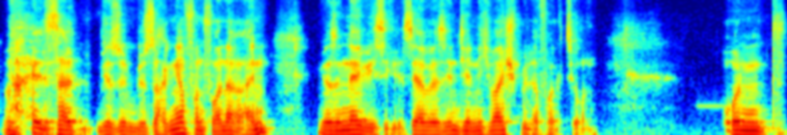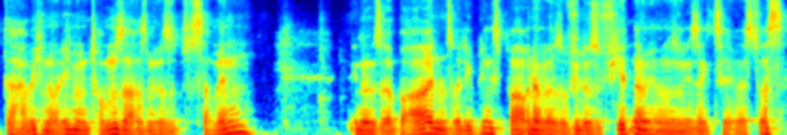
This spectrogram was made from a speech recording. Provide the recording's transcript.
Weil es halt, wir, sind, wir sagen ja von vornherein, wir sind Navy Seals, ja, wir sind hier nicht Weichspülerfraktion. Und da habe ich neulich mit dem Tom saßen wir so zusammen in unserer Bar, in unserer Lieblingsbar und haben wir so philosophiert und haben so gesagt, hey, weißt du was?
